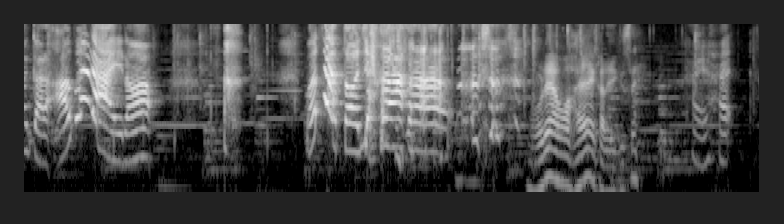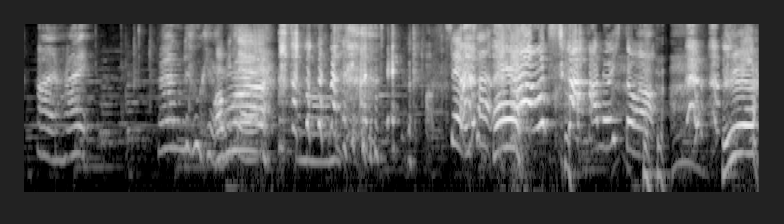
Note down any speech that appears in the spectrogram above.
だから危ないのわざとじゃん。俺はもう早いから行くぜ。はいはい。はいはい。なんで受け危ないせうさあの人は。えー、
